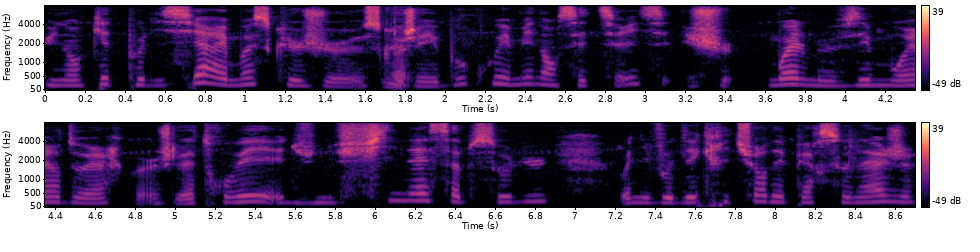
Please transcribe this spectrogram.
une enquête policière. Et moi, ce que je, ce que j'avais beaucoup aimé dans cette série, c'est, je, moi, elle me faisait mourir de rire. Quoi. Je la trouvais d'une finesse absolue au niveau de l'écriture des personnages,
